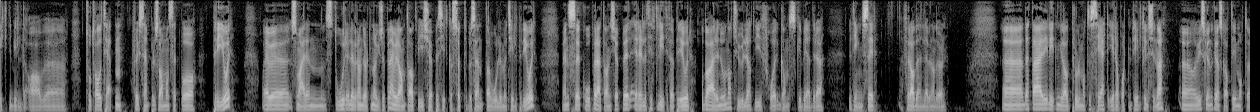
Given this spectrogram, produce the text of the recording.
riktig bilde av totaliteten. F.eks. så har man sett på Prior, vil, som er en stor leverandør til Norgesgruppen. Jeg vil anta at vi kjøper ca. 70% av volumet til Prior. Mens Coop og Reitan kjøper relativt lite fra Prior. Og da er det jo naturlig at vi får ganske bedre betingelser fra den leverandøren. Uh, dette er i liten grad problematisert i rapporten til tilsynet. Uh, og Vi skulle nok ønske at de måtte,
